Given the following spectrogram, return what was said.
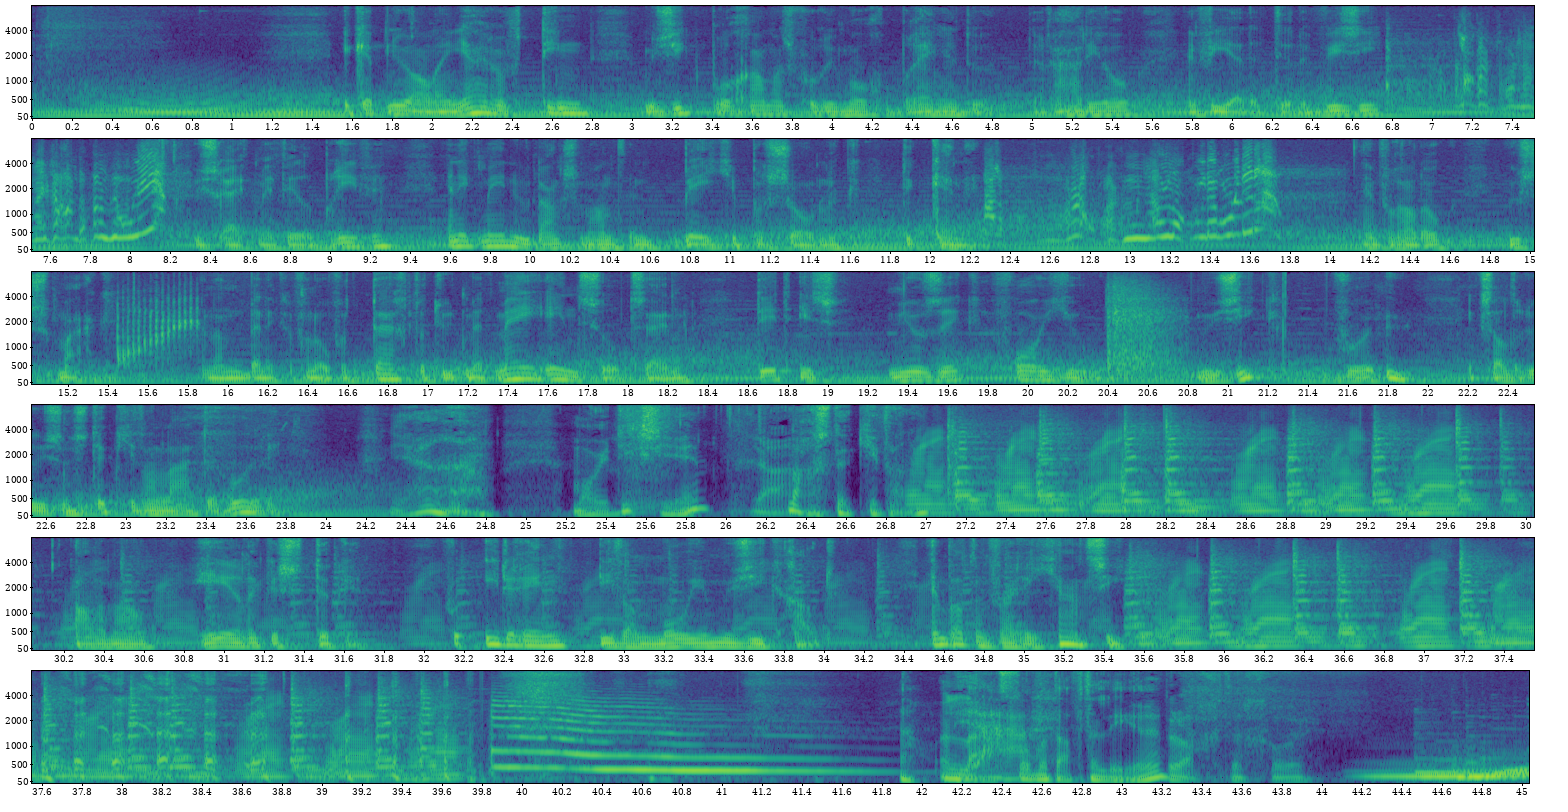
Ik heb nu al een jaar of tien muziekprogramma's voor u mogen brengen door de radio en via de televisie. U schrijft mij veel brieven en ik meen u langzamerhand een beetje persoonlijk te kennen. En vooral ook uw smaak. En dan ben ik ervan overtuigd dat u het met mij eens zult zijn. Dit is Music for You. Muziek voor u. Ik zal er u eens een stukje van laten horen. Ja, mooie dictie, hè? Nog een stukje van. Allemaal heerlijke stukken. Voor iedereen die van mooie muziek houdt. En wat een variatie. Een laatste om het af te leren. Prachtig hoor.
